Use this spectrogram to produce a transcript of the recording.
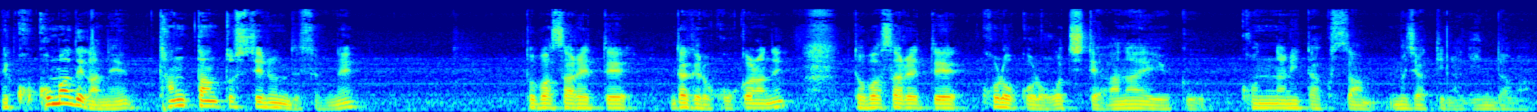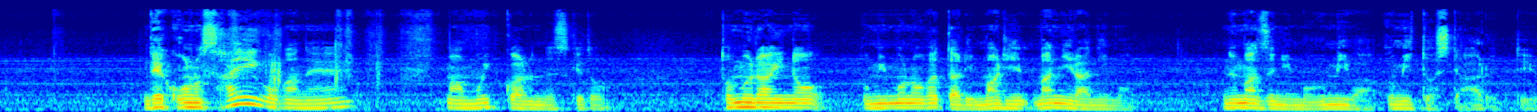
でここまでがね淡々としてるんですよね。飛ばされてだけどここからね飛ばされてコロコロ落ちて穴へ行くこんなにたくさん無邪気な銀玉。でこの最後がねまあもう一個あるんですけど弔いの海物語マリマニラにも沼津にも海は海としてあるっていう。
